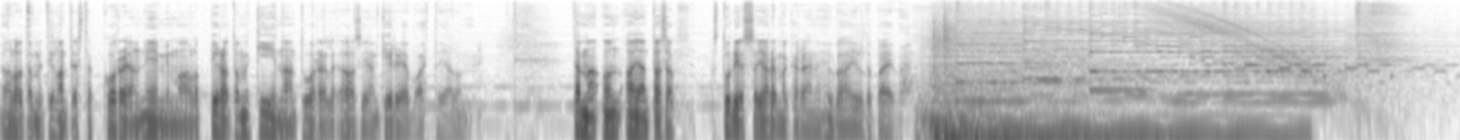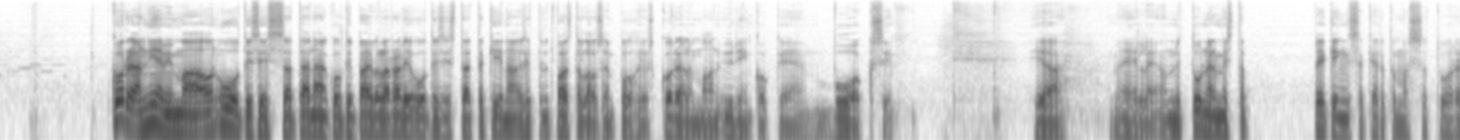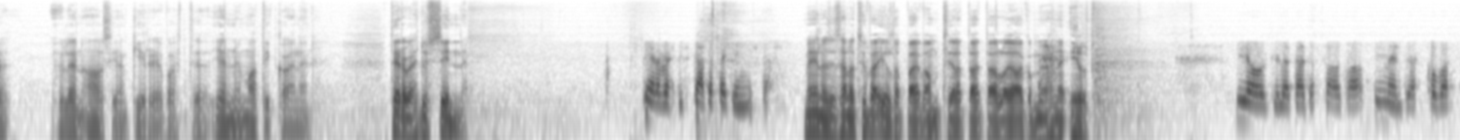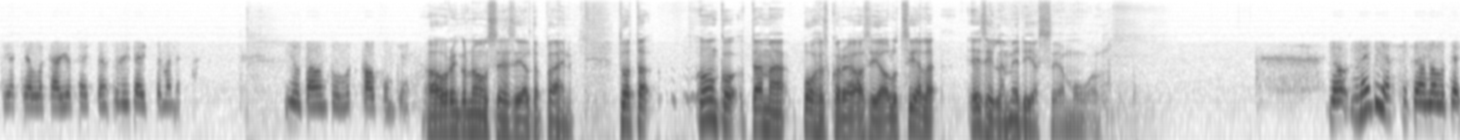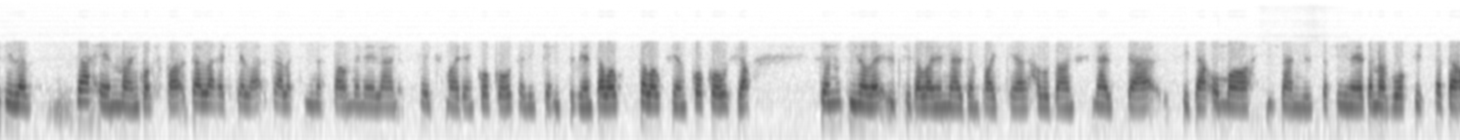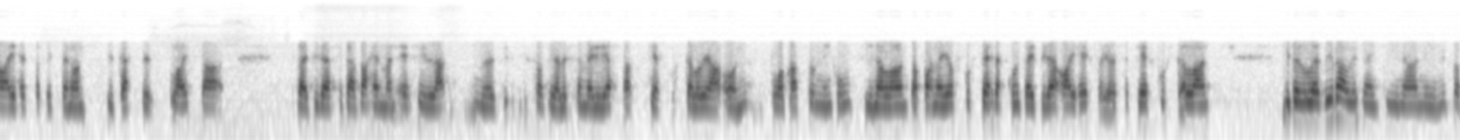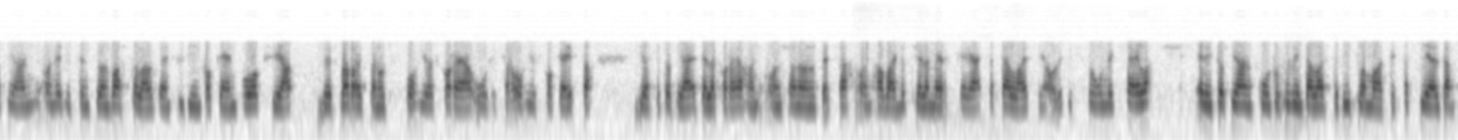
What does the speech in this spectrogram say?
Aloitamme tilanteesta Korean niemimaalla. Pirotamme Kiinaan tuoreelle Aasian kirjeenvaihtajallamme. Tämä on ajan tasa. Studiossa Jari Mäkäräinen, hyvää iltapäivää. Korean niemimaa on uutisissa. Tänään kuultiin päivällä radio-uutisista, että Kiina on esittänyt vastalauseen Pohjois-Korealle maan ydinkokeen vuoksi. Ja meille on nyt tunnelmista Pekingissä kertomassa tuore Ylen Aasian kirjeenvaihtaja Jenny Matikainen. Tervehdys sinne. Tervehdys täältä Pekingistä. Meillä se sanot hyvä iltapäivä, mutta siellä taitaa olla jo aika myöhäinen ilta. Joo, kyllä tämä tässä alkaa pimentyä kovasti ja kello käy jo seitsemän, yli seitsemän, että ilta on tullut kaupunkiin. Aurinko nousee sieltä päin. Tuota, onko tämä Pohjois-Korean asia ollut siellä esillä mediassa ja muualla? No mediassa se on ollut esillä vähemmän, koska tällä hetkellä täällä Kiinassa on meneillään BRICS-maiden kokous, eli kehittyvien talouksien kokous, ja se on Kiinalle yksi tällainen näytön paikka ja halutaan näyttää sitä omaa isännyyttä siinä ja tämän vuoksi tätä aihetta sitten on tykätty laittaa tai pitää sitä vähemmän esillä. Myös sosiaalisessa mediassa keskusteluja on blokattu, niin kuin Kiinalla on tapana joskus tehdä, kun se ei pidä aiheista, joista keskustellaan. Mitä tulee viralliseen Kiinaan, niin tosiaan on esittänyt tuon vastalauseen ydinkokeen vuoksi ja myös varoittanut Pohjois-Korea uusista ohjuskokeista – jossa tosiaan Etelä-Koreahan on sanonut, että on havainnut siellä merkkejä, että tällaisia olisi suunnitteilla. Eli tosiaan kuultu hyvin tällaista diplomaattista kieltä.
